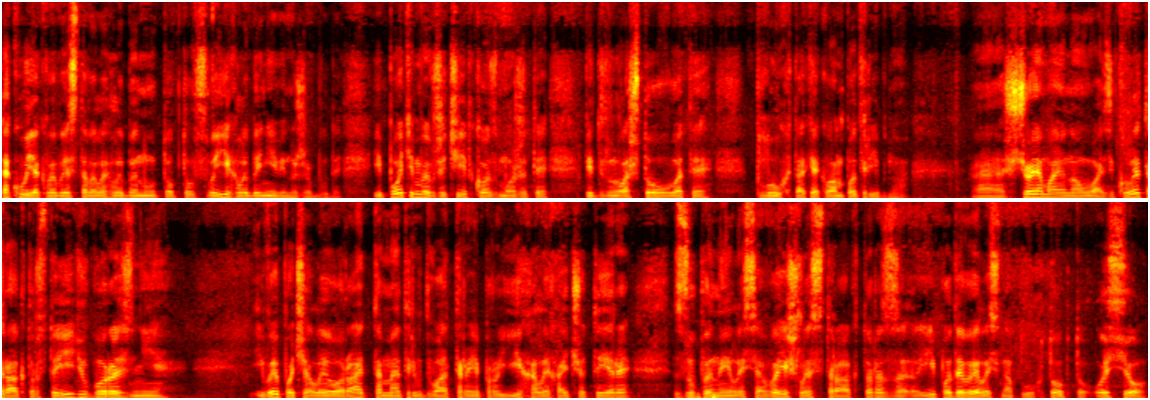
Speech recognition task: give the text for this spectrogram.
таку, як ви виставили глибину, тобто в своїй глибині він вже буде. І потім ви вже чітко зможете підлаштовувати плуг так, як вам потрібно. Е, Що я маю на увазі? Коли трактор стоїть в борозні, і ви почали орати там метрів 2-3, проїхали, хай 4, зупинилися, вийшли з трактора і подивились на плуг. Тобто, ось о,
